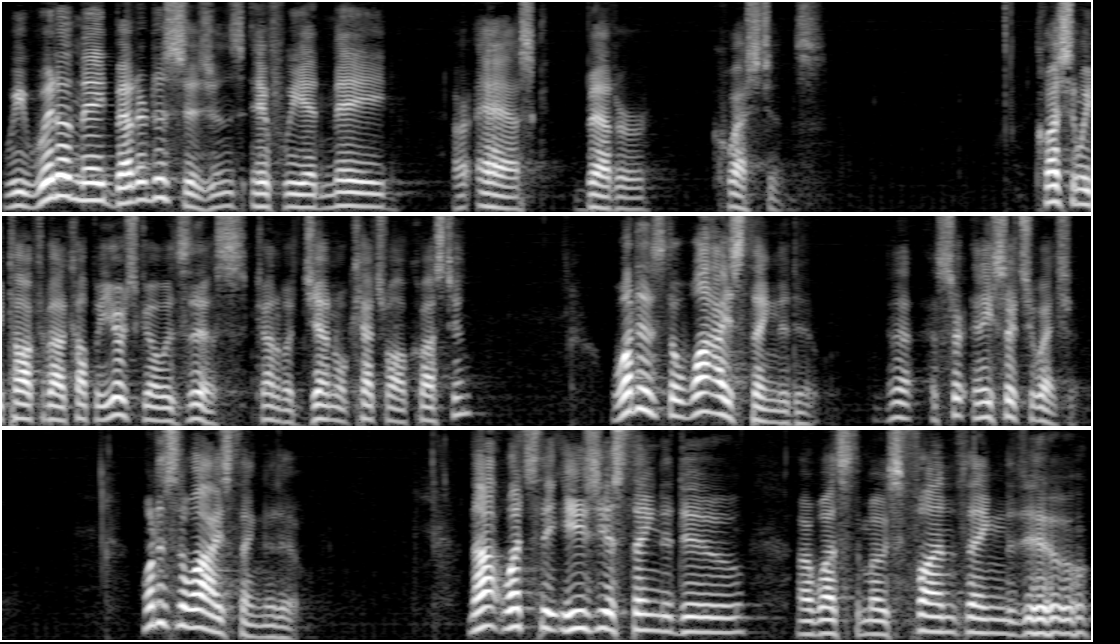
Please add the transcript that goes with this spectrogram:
We would have made better decisions if we had made or asked better questions. Question we talked about a couple years ago is this kind of a general catch all question. What is the wise thing to do in any situation? What is the wise thing to do? Not what's the easiest thing to do, or what's the most fun thing to do,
